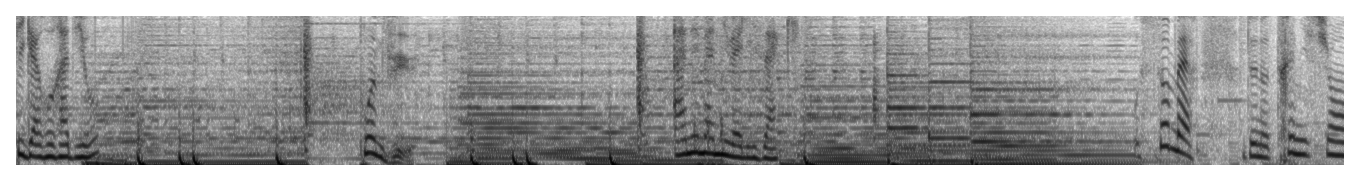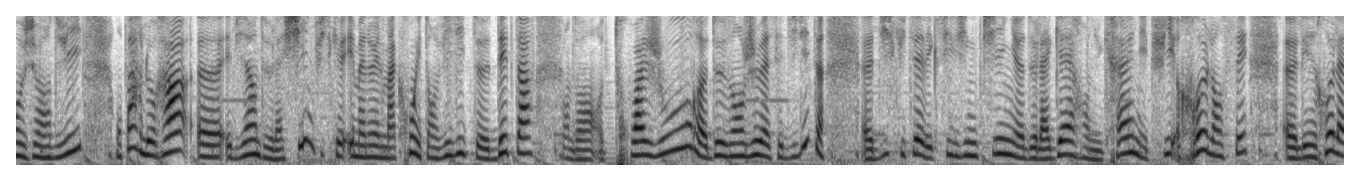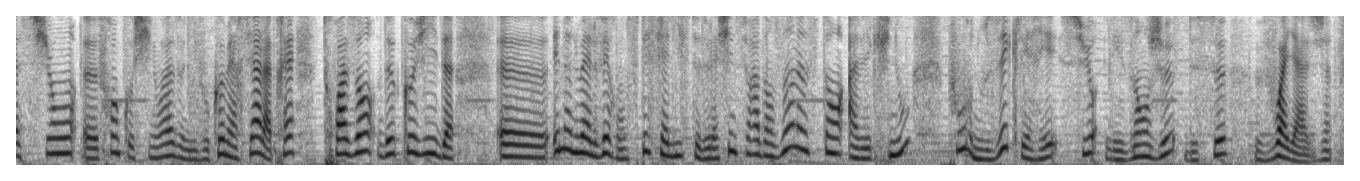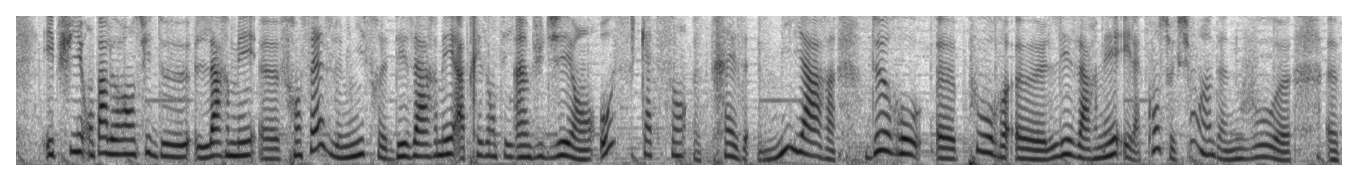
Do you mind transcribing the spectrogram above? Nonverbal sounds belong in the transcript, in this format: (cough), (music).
Figaro Radio. Point de vue. Anne-Emmanuel Isaac. Au sommaire de notre émission aujourd'hui. On parlera euh, eh bien, de la Chine, puisque Emmanuel Macron est en visite d'État pendant trois jours. Deux enjeux à cette visite. Euh, discuter avec Xi Jinping de la guerre en Ukraine et puis relancer euh, les relations euh, franco-chinoises au niveau commercial après trois ans de Covid. Emmanuel Véron, spécialiste de la Chine, sera dans un instant avec nous pour nous éclairer sur les enjeux de ce voyage. Et puis, on parlera ensuite de l'armée euh, française. Le ministre des Armées a présenté un budget en hausse, 413 milliards d'euros euh, pour euh, les armées et la construction hein, d'un nouveau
